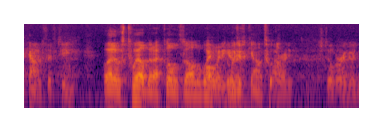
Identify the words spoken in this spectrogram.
Counted 15. Well, it was 12 that I closed all the way. All the way so together. We just count 12. Already. Still very good.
